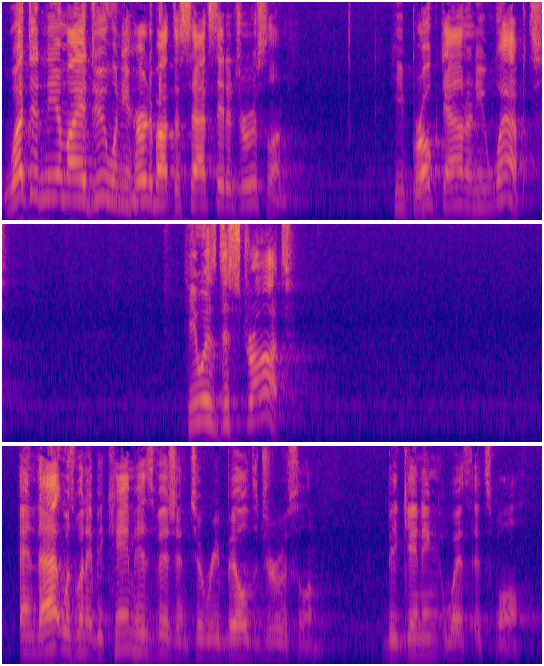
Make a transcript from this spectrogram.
What did Nehemiah do when he heard about the sad state of Jerusalem? He broke down and he wept. He was distraught. And that was when it became his vision to rebuild Jerusalem, beginning with its wall.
